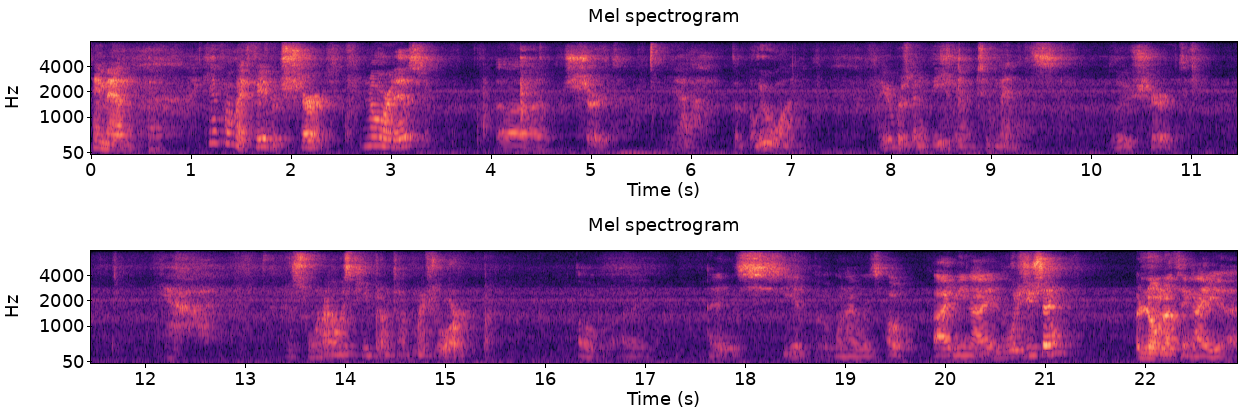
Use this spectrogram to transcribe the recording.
Hey man, I can't find my favorite shirt. You know where it is? Uh, shirt? Yeah, the blue one. My Uber's gonna be here in two minutes. Blue shirt? Yeah. I just sworn I always keep it on top of my drawer. Oh, I, I didn't see it but when I was. Oh, I mean, I. What did you say? No, nothing. I. Uh,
